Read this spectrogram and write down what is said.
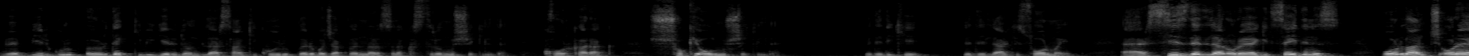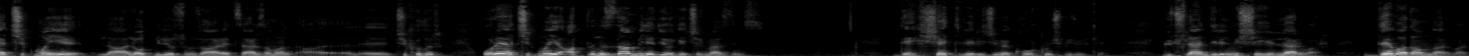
ve bir grup ördek gibi geri döndüler sanki kuyrukları bacaklarının arasına kıstırılmış şekilde. Korkarak, şoke olmuş şekilde. Ve dedi ki, dediler ki sormayın. Eğer siz dediler oraya gitseydiniz oradan oraya çıkmayı lalot biliyorsunuz aret her zaman e, çıkılır. Oraya çıkmayı aklınızdan bile diyor geçirmezdiniz. Dehşet verici ve korkunç bir ülke. Güçlendirilmiş şehirler var. Dev adamlar var.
